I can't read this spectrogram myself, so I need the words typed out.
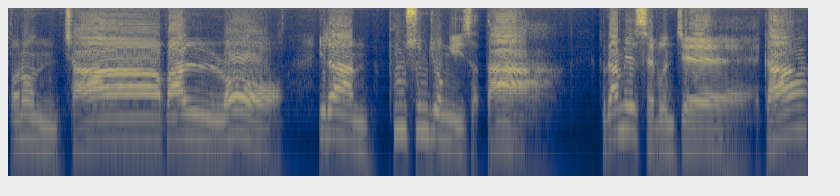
또는 자발로 이러한 불순종이 있었다. 그 다음에 세 번째가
